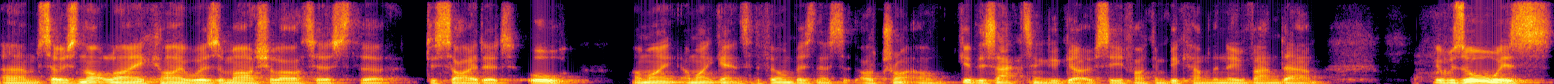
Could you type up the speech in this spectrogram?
Um, so it's not like I was a martial artist that decided, oh, I might, I might get into the film business. I'll try, I'll give this acting a go, see if I can become the new Van Damme. It was always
